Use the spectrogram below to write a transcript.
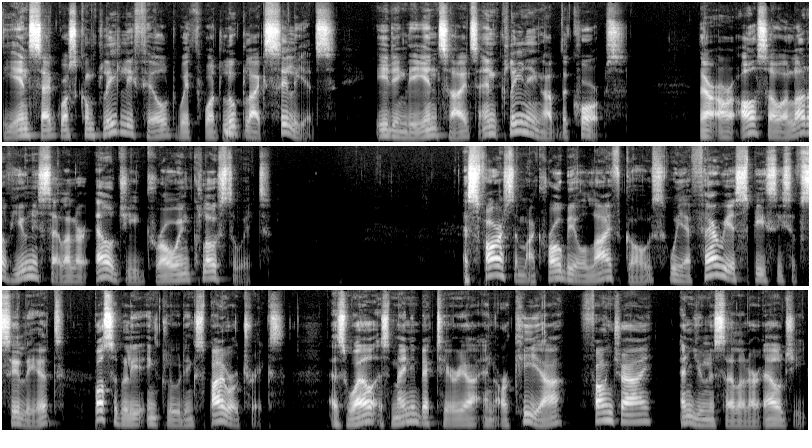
The insect was completely filled with what looked like ciliates, eating the insides and cleaning up the corpse. There are also a lot of unicellular algae growing close to it. As far as the microbial life goes, we have various species of ciliate, possibly including Spirotrix, as well as many bacteria and archaea, fungi and unicellular algae.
